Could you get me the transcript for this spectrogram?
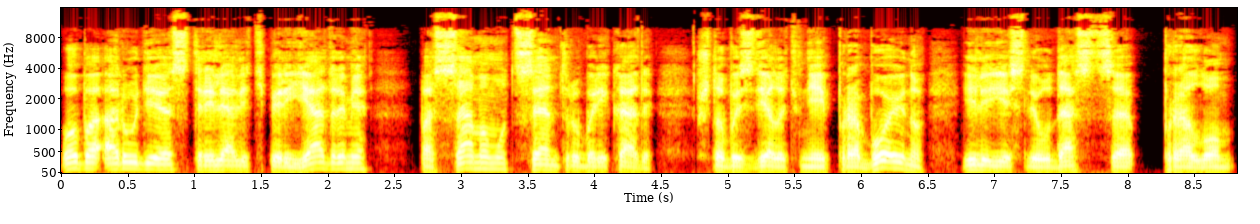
Оба орудия стреляли теперь ядрами по самому центру баррикады, чтобы сделать в ней пробоину или, если удастся, пролом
